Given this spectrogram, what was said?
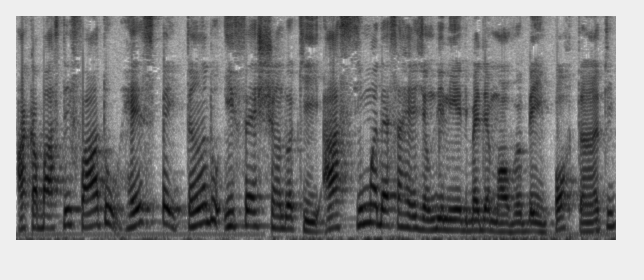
acabasse de fato respeitando e fechando aqui acima dessa região de linha de média móvel bem importante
